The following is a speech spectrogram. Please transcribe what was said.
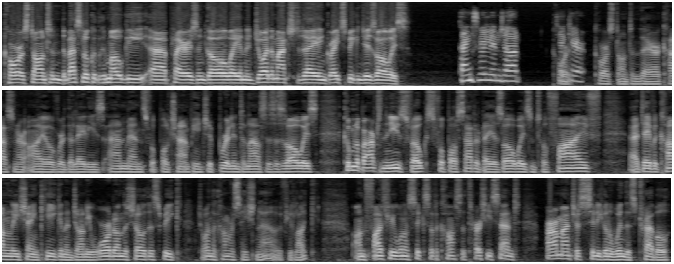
Cora Staunton, the best look at the Camogie uh, players in Galway and enjoy the match today. And great speaking to you as always. Thanks a million, John. Take Cor- care. Cora Staunton there, casting her eye over the ladies and men's football championship. Brilliant analysis as always. Coming up after the news, folks. Football Saturday as always until five. Uh, David Connolly, Shane Keegan, and Johnny Ward on the show this week. Join the conversation now if you like. On five three one zero oh six at a cost of thirty cent. Are Manchester City going to win this treble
